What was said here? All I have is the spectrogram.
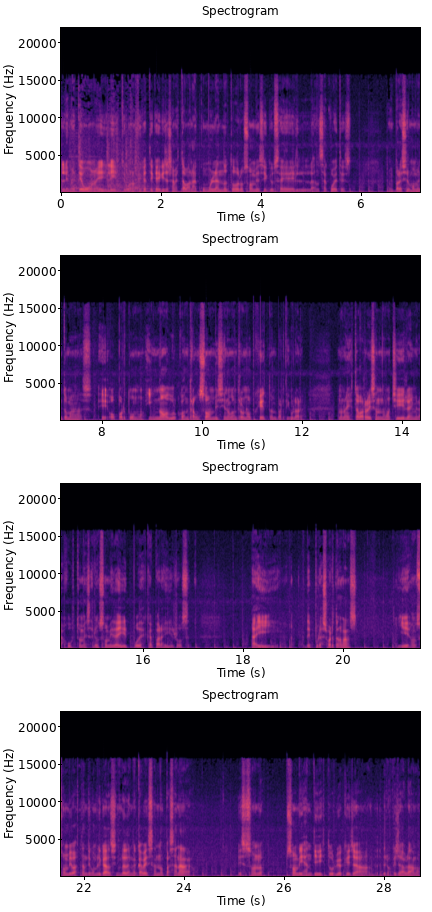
Le mete uno y listo. Y bueno, fíjate que aquí ya me estaban acumulando todos los zombies, así que usé el lanzacuetes. Me parece el momento más eh, oportuno. Y no contra un zombie, sino contra un objeto en particular. Bueno, ahí estaba revisando la mochila y mira, justo me salió un zombie de ahí y pude escapar ahí, Rose. Ahí de pura suerte nomás. Y es un zombie bastante complicado. Si no le dan la cabeza, no pasa nada. Esos son los zombies antidisturbios que ya, de los que ya hablábamos,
